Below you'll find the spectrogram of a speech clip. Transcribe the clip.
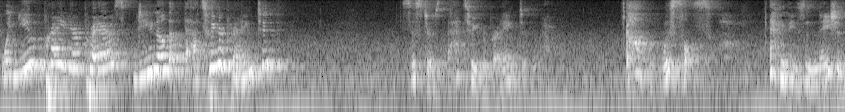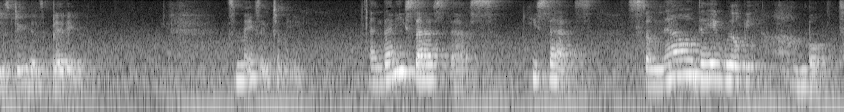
When you pray your prayers, do you know that that's who you're praying to? Sisters, that's who you're praying to. God whistles, and these nations do his bidding. It's amazing to me. And then he says this He says, So now they will be humbled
